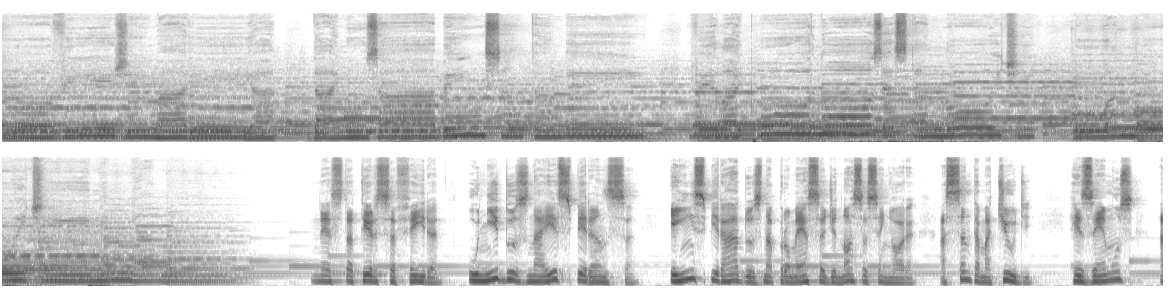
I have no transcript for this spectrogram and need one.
Ó Virgem Maria, dai-nos a benção também. Velai por nós esta noite. Boa noite, minha mãe. Nesta terça-feira, unidos na esperança e inspirados na promessa de Nossa Senhora, a Santa Matilde, rezemos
